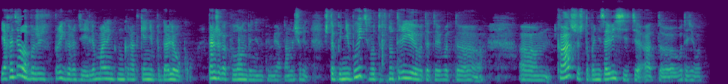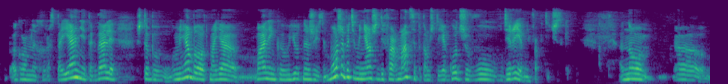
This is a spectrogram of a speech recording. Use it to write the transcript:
Я хотела бы жить в пригороде или в маленьком городке неподалеку. Так же, как в Лондоне, например, там еще чтобы не быть вот внутри вот этой вот э, каши, чтобы не зависеть от э, вот этих вот огромных расстояний и так далее, чтобы у меня была вот моя маленькая уютная жизнь. Может быть, у меня уже деформация, потому что я год живу в деревне фактически. Но э,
